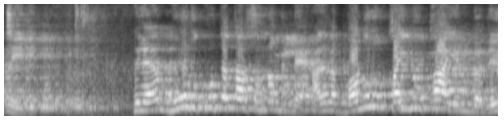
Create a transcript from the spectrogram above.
செய்தி. இதுல மூணு கூட்டத்தார் சொன்னோம் இல்லை. அதுல பனு கைலூகா என்பது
